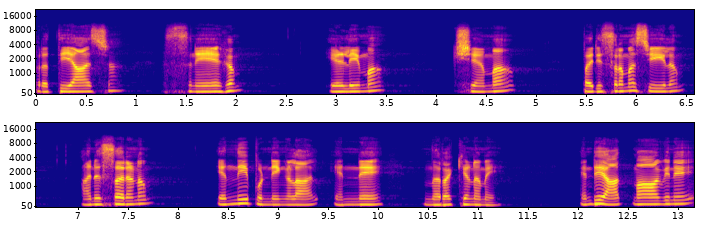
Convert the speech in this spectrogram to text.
പ്രത്യാശ സ്നേഹം എളിമ ക്ഷമ പരിശ്രമശീലം അനുസരണം എന്നീ പുണ്യങ്ങളാൽ എന്നെ നിറയ്ക്കണമേ. എന്റെ ആത്മാവിനെ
